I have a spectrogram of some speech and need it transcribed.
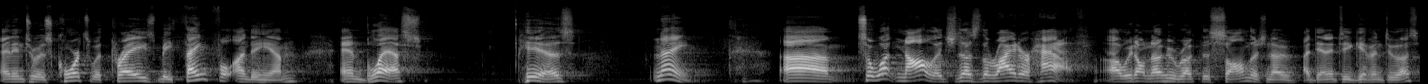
and into his courts with praise. Be thankful unto him and bless his name. Um, so, what knowledge does the writer have? Uh, we don't know who wrote this psalm. There's no identity given to us.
